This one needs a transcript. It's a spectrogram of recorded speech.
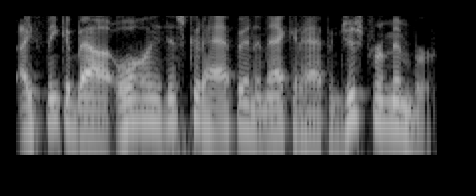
I think about, oh, this could happen and that could happen, just remember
